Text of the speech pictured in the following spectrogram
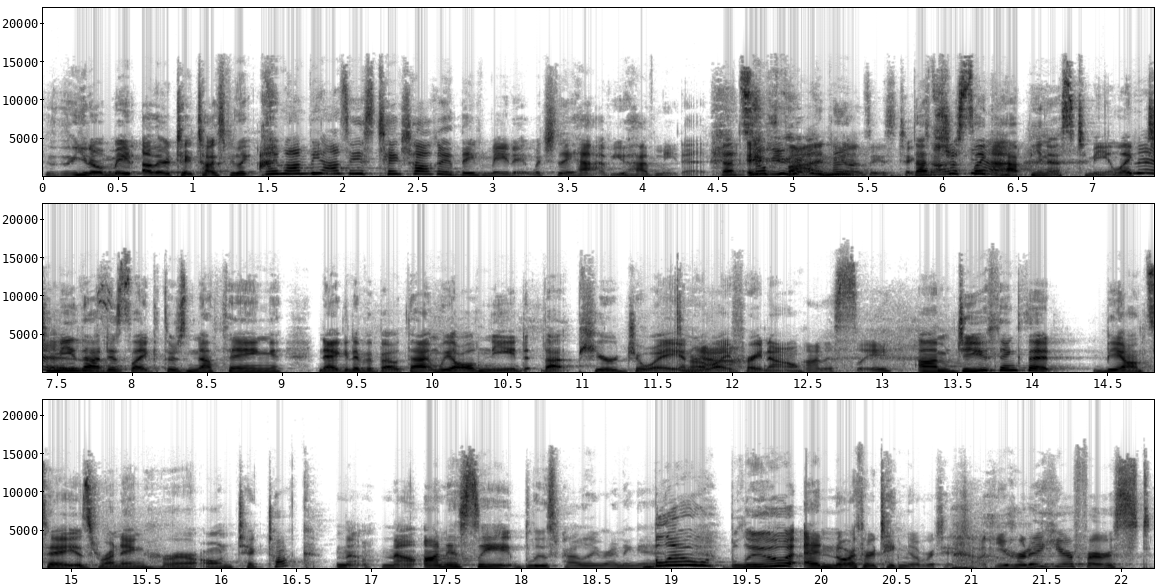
you know made other TikToks be like, "I'm on Beyonce's TikTok." Like they've made it, which they have. You have made it. That's so If you're on fun. Beyonce's TikTok, That's just like happiness to me. Like It to me, that is like there's nothing negative about that, and we all need that pure joy in our life right now. Honestly, Um, do you think that Beyonce is running her own TikTok? no, no. Honestly, Blue's probably running it. Blue. Blue, and North are taking over TikTok. You heard it here first.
